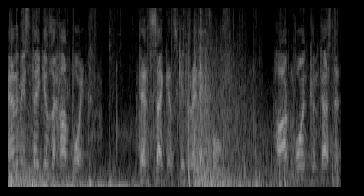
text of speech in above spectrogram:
Enemy's taking the hard point. Ten seconds. Get ready to move. Hard point contested.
